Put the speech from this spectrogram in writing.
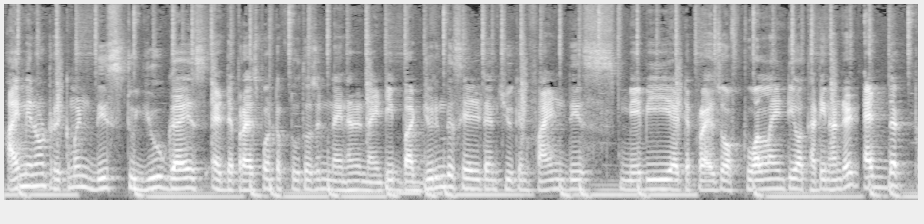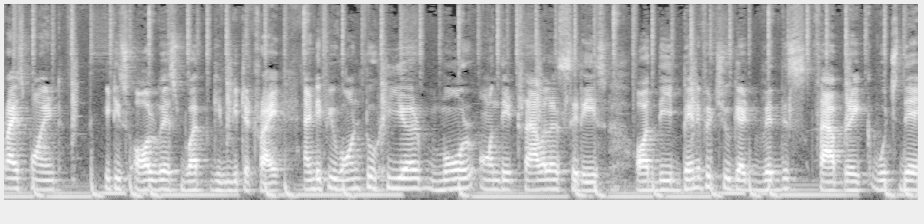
I may not recommend this to you guys at the price point of 2990 but during the sale times you can find this maybe at a price of 1290 or 1300 at that price point it is always worth giving it a try and if you want to hear more on the traveler series or the benefits you get with this fabric which they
